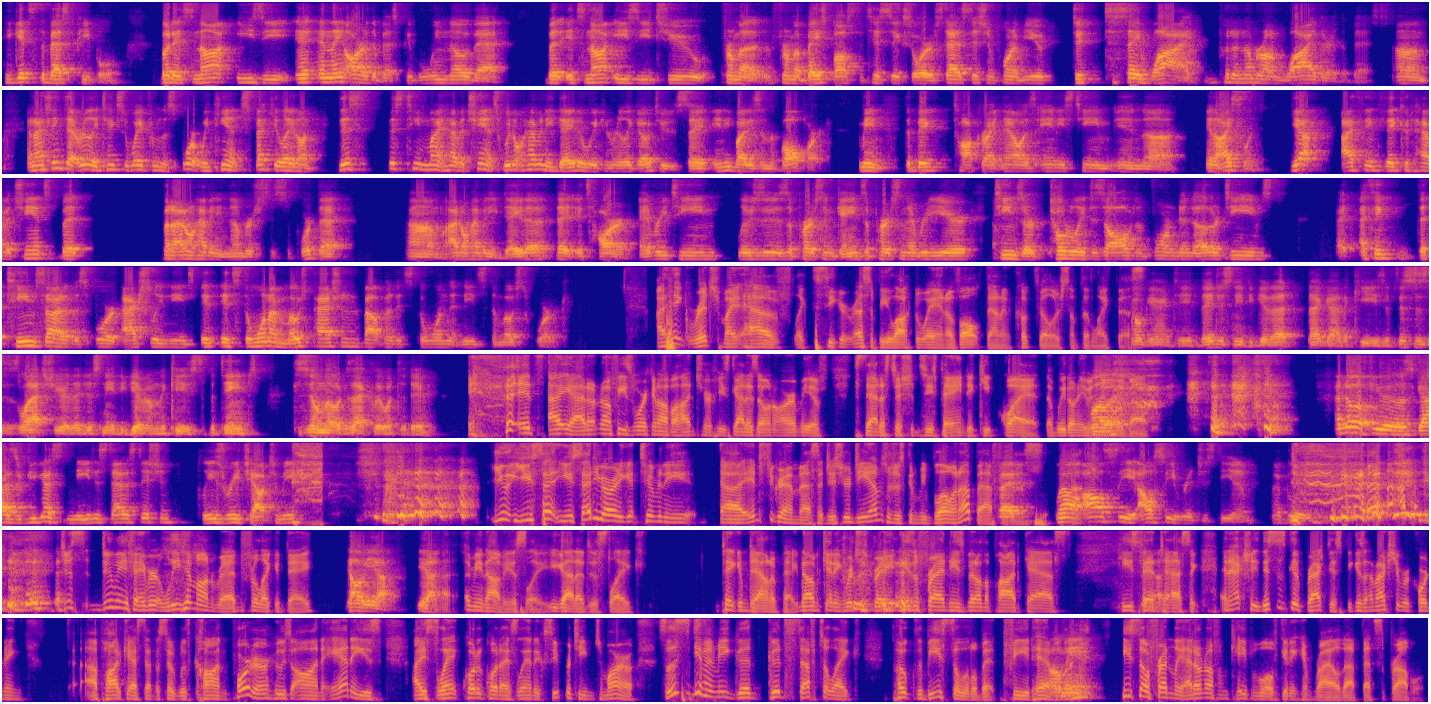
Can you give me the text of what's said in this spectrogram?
he gets the best people, but it's not easy. And, and they are the best people. We know that, but it's not easy to from a from a baseball statistics or statistician point of view to to say why, put a number on why they're the best. Um, and I think that really takes away from the sport. We can't speculate on this. This team might have a chance. We don't have any data we can really go to to say anybody's in the ballpark. I mean, the big talk right now is Annie's team in uh, in Iceland. Yeah, I think they could have a chance, but but I don't have any numbers to support that. Um, I don't have any data. That it's hard. Every team loses a person, gains a person every year. Teams are totally dissolved and formed into other teams. I, I think the team side of the sport actually needs. It, it's the one I'm most passionate about, but it's the one that needs the most work. I think Rich might have like the secret recipe locked away in a vault down in Cookeville or something like this. Oh, guaranteed. They just need to give that that guy the keys. If this is his last year, they just need to give him the keys to the teams because he'll know exactly what to do. it's I, yeah, I don't know if he's working off a hunter if he's got his own army of statisticians he's paying to keep quiet that we don't even Well- know about. I know a few of those guys. If you guys need a statistician, please reach out to me. You you said you said you already get too many uh, Instagram messages. Your DMs are just going to be blowing up after Right. this. well, I'll see. I'll see Rich's DM. I believe. Just do me a favor, leave him on read for like a day. Oh yeah, yeah. I mean, obviously, you got to just like take him down a peg. No, I'm kidding. Rich is great. He's a friend. He's been on the podcast. He's Yeah. fantastic. And actually, this is good practice because I'm actually recording a podcast episode with Khan Porter, who's on Annie's Iceland quote unquote Icelandic super team tomorrow. So this is giving me good good stuff to like poke the beast a little bit, and feed him. Oh man, he's so friendly. I don't know if I'm capable of getting him riled up. That's the problem.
